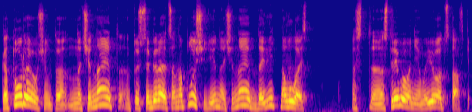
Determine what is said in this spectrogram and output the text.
которая, в общем-то, начинает, то есть собирается на площади и начинает давить на власть с, с требованием ее отставки.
